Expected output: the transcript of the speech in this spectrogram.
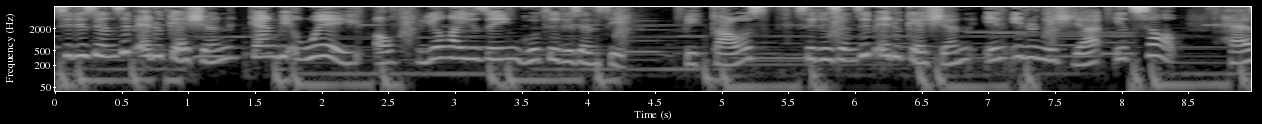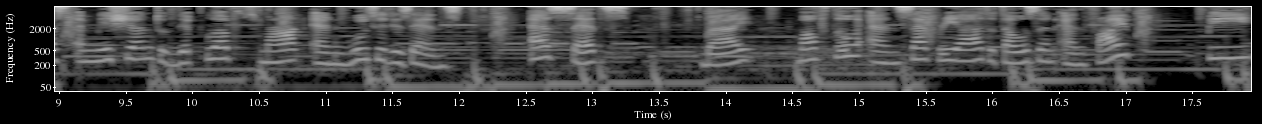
citizenship education can be a way of realizing good citizenship because citizenship education in Indonesia itself has a mission to develop smart and good citizens, as said by Maftuh and Sapriya 2005 p.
